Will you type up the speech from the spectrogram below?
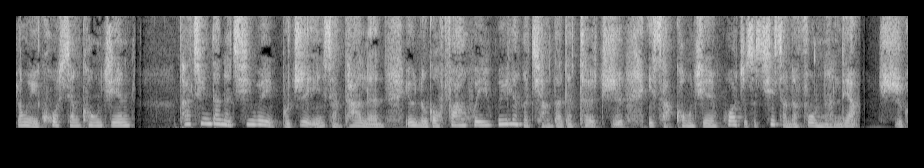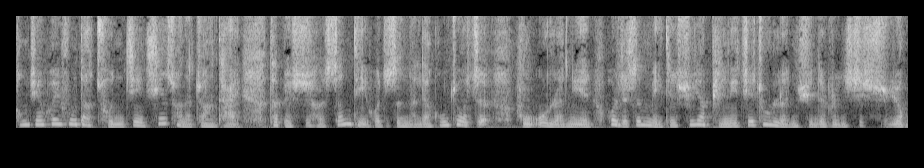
用于扩香空间。它清淡的气味不致影响他人，又能够发挥微量和强大的特质，一扫空间或者是气场的负能量，使空间恢复到纯净清爽的状态。特别适合身体或者是能量工作者、服务人员，或者是每天需要频率接触人群的人士使用。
